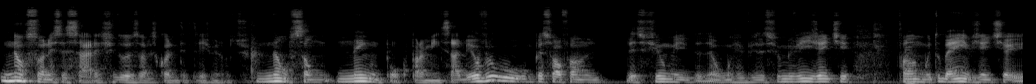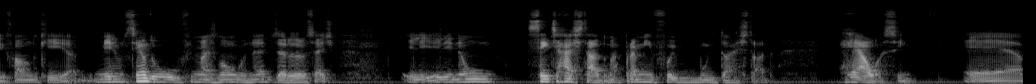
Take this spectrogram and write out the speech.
Não são necessárias 2 horas e 43 minutos. Não são nem um pouco para mim, sabe? Eu vi o pessoal falando desse filme, de alguns reviews desse filme, vi gente falando muito bem, vi gente falando que, mesmo sendo o filme mais longo, né, do 007, ele, ele não sente arrastado, mas para mim foi muito arrastado. Real, assim. É...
